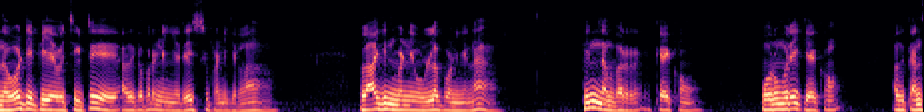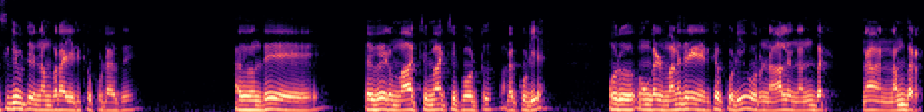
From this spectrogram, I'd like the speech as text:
அந்த ஓடிபியை வச்சுக்கிட்டு அதுக்கப்புறம் நீங்கள் ரெஜிஸ்டர் பண்ணிக்கலாம். லாகின் பண்ணி உள்ளே போனீங்கன்னா பின் நம்பர் கேட்கும். ஒரு முறை கேட்கும். அது கன்சிக்யூட்டிவ் நம்பராக இருக்கக்கூடாது. அது வந்து வெவ்வேறு மாற்றி மாற்றி போட்டு வரக்கூடிய ஒரு உங்கள் மனதில் இருக்கக்கூடிய ஒரு நாலு நண்பர் நான் நம்பர்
